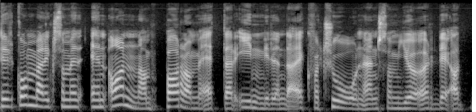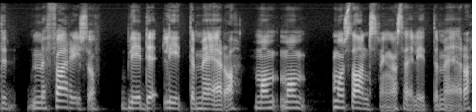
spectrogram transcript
Det kommer liksom en, en annan parameter in i den där ekvationen som gör det att det, med färg så blir det lite mera. Man, man måste anstränga sig lite mera.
